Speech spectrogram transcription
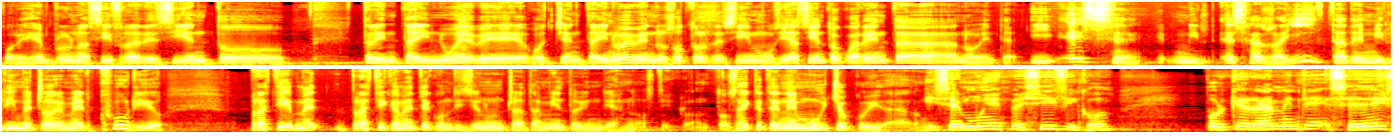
Por ejemplo, una cifra de 139, 89, nosotros decimos ya 140, 90. Y ese, esa rayita de milímetro de mercurio prácticamente, prácticamente condiciona un tratamiento y un diagnóstico. Entonces hay que tener mucho cuidado. Y ser muy específico porque realmente se debe,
